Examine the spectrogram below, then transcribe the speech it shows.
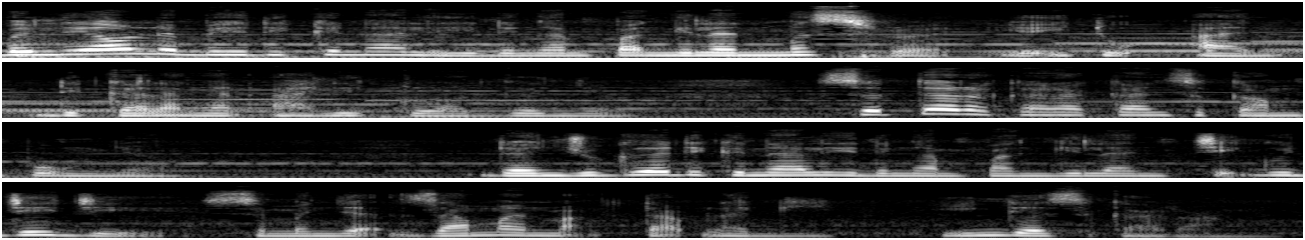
Beliau lebih dikenali dengan panggilan mesra iaitu An di kalangan ahli keluarganya serta rakan-rakan sekampungnya dan juga dikenali dengan panggilan Cikgu JJ semenjak zaman maktab lagi hingga sekarang.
